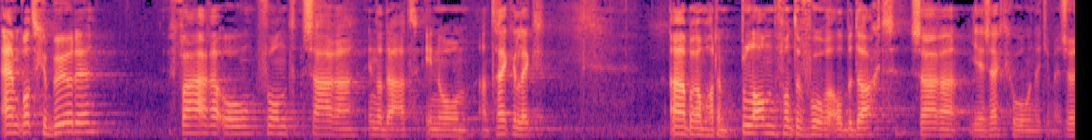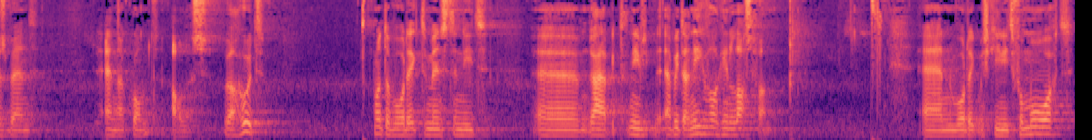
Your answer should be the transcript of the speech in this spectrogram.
En wat gebeurde? Farao vond Sarah inderdaad enorm aantrekkelijk. Abraham had een plan van tevoren al bedacht. Sarah, jij zegt gewoon dat je mijn zus bent. En dan komt alles wel goed. Want dan word ik tenminste niet, uh, daar heb ik, heb ik daar in ieder geval geen last van. En word ik misschien niet vermoord,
